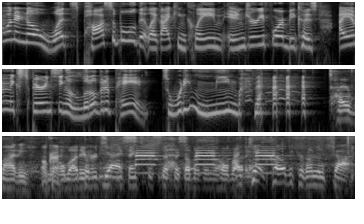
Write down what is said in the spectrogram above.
want to know what's possible that like I can claim injury for because I am experiencing a little bit of pain. So what do you mean by that? entire body. Okay. Whole body But hurts. yes. Anything specific other than your whole I can't tell because I'm in shock.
